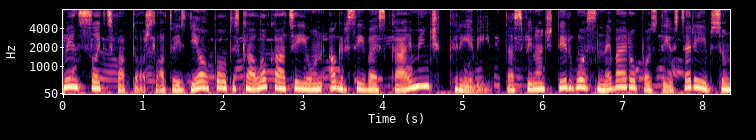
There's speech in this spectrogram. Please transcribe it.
viens slikts faktors - Latvijas ģeopolitiskā lokācija un agresīvais kaimiņš - Krievija. Tas finanšu tirgos nevairo pozitīvas cerības un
